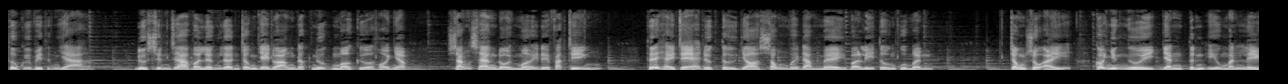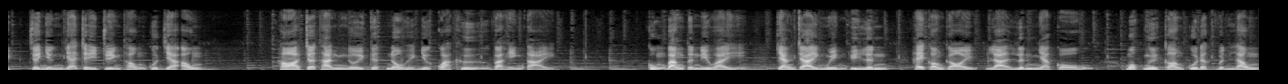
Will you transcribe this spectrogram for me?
Thưa quý vị thính giả, được sinh ra và lớn lên trong giai đoạn đất nước mở cửa hội nhập, sẵn sàng đổi mới để phát triển. Thế hệ trẻ được tự do sống với đam mê và lý tưởng của mình. Trong số ấy, có những người dành tình yêu mãnh liệt cho những giá trị truyền thống của cha ông. Họ trở thành người kết nối giữa quá khứ và hiện tại. Cũng bằng tình yêu ấy, chàng trai Nguyễn Duy Linh, hay còn gọi là Linh nhà cổ, một người con của đất Vĩnh Long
